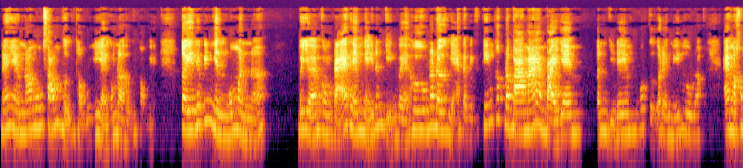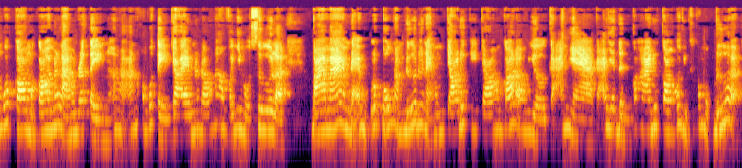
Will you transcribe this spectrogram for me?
Nếu như em nói muốn sống hưởng thụ như vậy cũng là hưởng thụ vậy. Tùy theo cái nhìn của mình nữa bây giờ em còn trẻ thì em nghĩ đến chuyện về hưu, nó đơn giản, tại vì kiến thức đó ba má em bày cho em, tin chị đi, em không có cửa để nghỉ hưu đâu. Em mà không có con mà con em nó làm không ra tiền nữa hả? Nó không có tiền cho em nữa đâu nó không phải như hồi xưa là ba má em đẻ một lúc bốn năm đứa đứa này không cho, đứa kia cho, không có đâu. Giờ cả nhà, cả gia đình, có hai đứa con, có nhiều khi có một đứa à.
